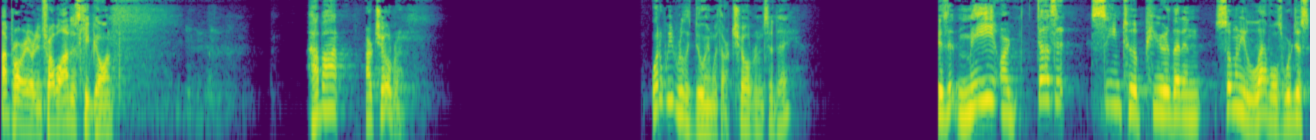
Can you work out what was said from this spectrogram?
I'm probably already in trouble. I'll just keep going. How about our children? What are we really doing with our children today? Is it me, or does it seem to appear that in so many levels we're just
